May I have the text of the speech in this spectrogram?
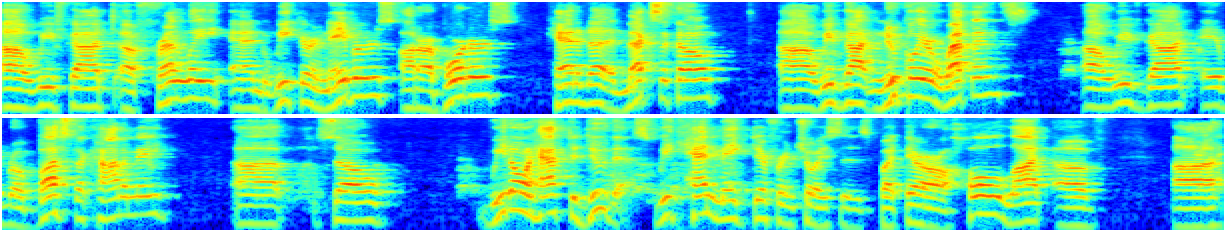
Uh, we've got uh, friendly and weaker neighbors on our borders, Canada and Mexico. Uh, we've got nuclear weapons. Uh, we've got a robust economy. So we don't have to do this. We can make different choices, but there are a whole lot of uh,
